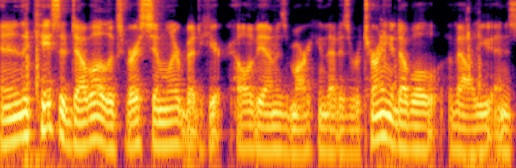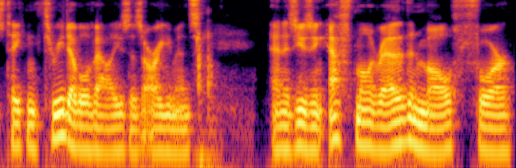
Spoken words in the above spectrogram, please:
And in the case of double, it looks very similar, but here LLVM is marking that is returning a double value, and it's taking three double values as arguments, and is using fmul rather than mul for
